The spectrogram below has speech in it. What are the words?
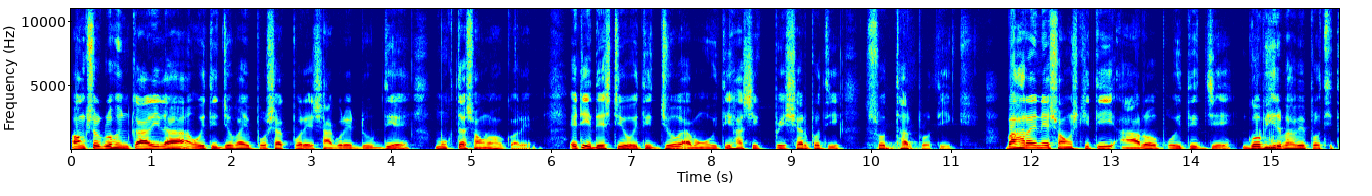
অংশগ্রহণকারীরা ঐতিহ্যবাহী পোশাক পরে সাগরে ডুব দিয়ে মুক্তা সংগ্রহ করেন। এটি দেশটির ঐতিহ্য এবং ঐতিহাসিক পেশার প্রতি শ্রদ্ধার প্রতীক। বাহরাইনের সংস্কৃতি আরব ঐতিহ্যে গভীরভাবে প্রথিত।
